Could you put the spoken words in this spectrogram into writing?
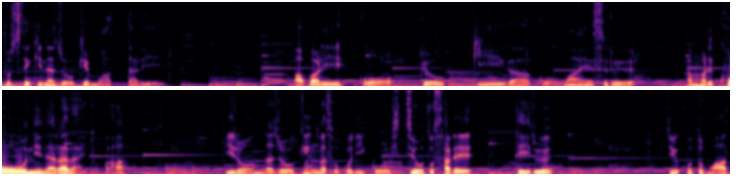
土地的な条件もあったり、うん、あまりこう病気がこう蔓延するあんまり高温にならないとかいろんな条件がそこにこう必要とされているっていうこともあっ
